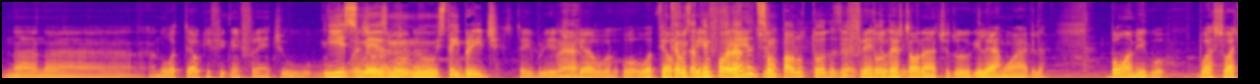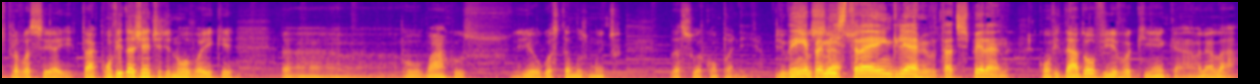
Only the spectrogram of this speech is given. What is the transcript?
na, na, no hotel que fica em frente. O, Isso o mesmo, né? no Stay Bridge. Stay Bridge, né? que é o, o hotel Ficamos fica a temporada frente, de São Paulo todas. Em frente ao restaurante do Guilherme Ávila. Bom, amigo, boa sorte para você aí, tá? Convida a gente de novo aí que uh, o Marcos e eu gostamos muito da sua companhia. Venha para minha estreia, hein, Guilherme? Vou estar tá te esperando convidado ao vivo aqui, hein, cara? Olha lá.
